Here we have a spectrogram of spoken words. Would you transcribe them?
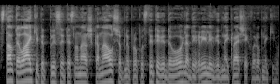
Ставте лайки, підписуйтесь на наш канал, щоб не пропустити відеоогляди грилів від найкращих виробників.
